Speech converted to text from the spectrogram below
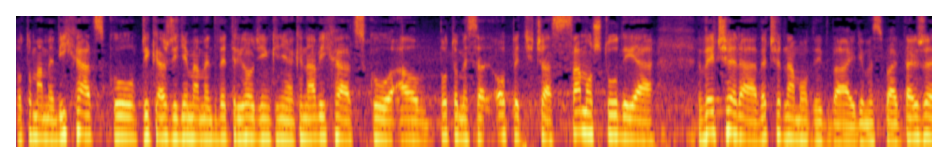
potom máme vychádzku, vždy každý deň máme 2-3 hodinky nejaké na vychádzku, ale potom je sa opäť čas samoštúdia, večera, večerná modlitba a ideme spať. Takže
